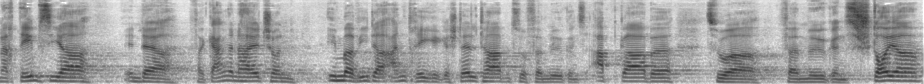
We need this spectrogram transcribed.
nachdem Sie ja in der Vergangenheit schon immer wieder Anträge gestellt haben zur Vermögensabgabe, zur Vermögenssteuer,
